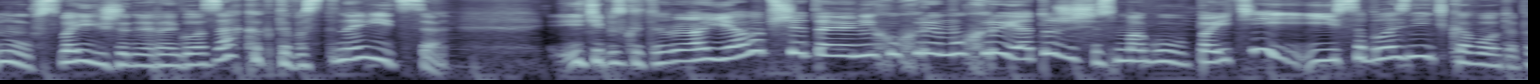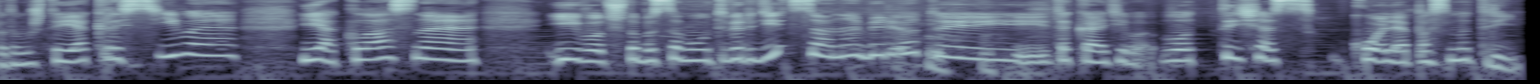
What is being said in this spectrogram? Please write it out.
ну, в своих же, наверное, глазах как-то восстановиться. И типа сказать, а я вообще-то не хухры-мухры, я тоже сейчас могу пойти и соблазнить кого-то, потому что я красивая, я классная, и вот чтобы самоутвердиться, она берет и, такая, типа, вот ты сейчас, Коля, посмотри.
